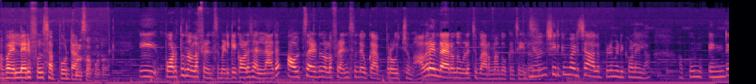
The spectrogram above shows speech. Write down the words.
അപ്പോൾ എല്ലാരും ഫുൾ സപ്പോർട്ടാണ് ഫുൾ സപ്പോർട്ടാണ് ഈ പുറത്തുനിന്നുള്ള ഫ്രണ്ട്സ് മെഡിക്കൽ കോളേജ് അല്ലാതെ ഔട്ട്സൈഡിൽ നിന്നുള്ള ഫ്രണ്ട്സിന്റെ ഒക്കെ അപ്രോച്ചും അവരെന്തായിരുന്നു വിളിച്ച് പറഞ്ഞതൊക്കെ ചെയ്തത്? ഞാൻ ശരിക്കും പഠിച്ച ആലപ്പുഴ മെഡിക്കൽ കോളേജിലാണ് അപ്പം എന്റെ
